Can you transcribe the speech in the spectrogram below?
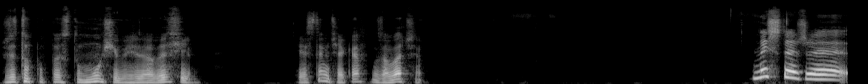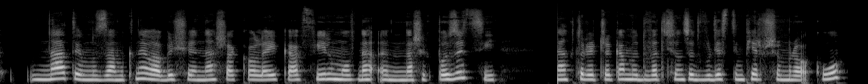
że to po prostu musi być dobry film. Jestem ciekaw, zobaczymy. Myślę, że na tym zamknęłaby się nasza kolejka filmów, na, naszych pozycji, na które czekamy w 2021 roku.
